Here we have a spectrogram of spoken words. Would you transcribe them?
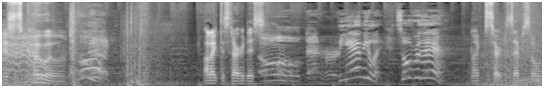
This is cool. I like the start of this. Oh, that hurt. The amulet! It's over there! like to start this episode.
